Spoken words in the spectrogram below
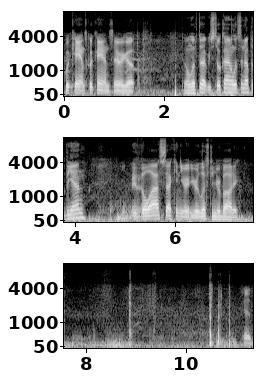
Quick hands, quick hands, there we go. Don't lift up, you're still kind of lifting up at the end. The last second, you're, you're lifting your body. Good.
